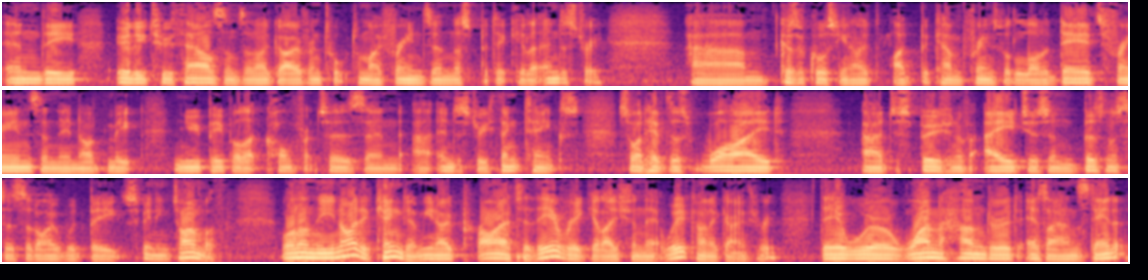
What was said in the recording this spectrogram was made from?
in the early 2000s, and I'd go over and talk to my friends in this particular industry. Because, of course, you know, I'd become friends with a lot of dad's friends, and then I'd meet new people at conferences and uh, industry think tanks. So I'd have this wide uh, dispersion of ages and businesses that I would be spending time with. Well, in the United Kingdom, you know, prior to their regulation that we're kind of going through, there were 100, as I understand it,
